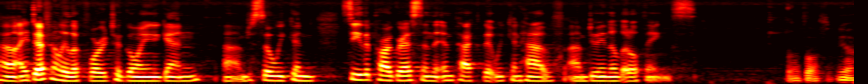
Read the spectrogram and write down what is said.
Uh, I definitely look forward to going again, um, just so we can see the progress and the impact that we can have um, doing the little things. That's awesome. Yeah.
